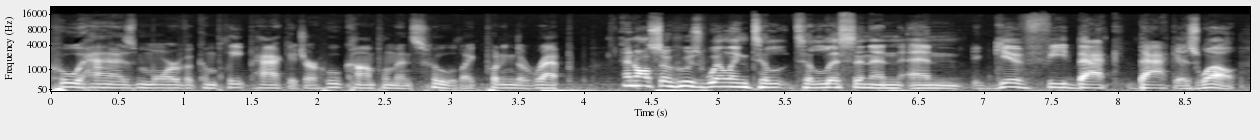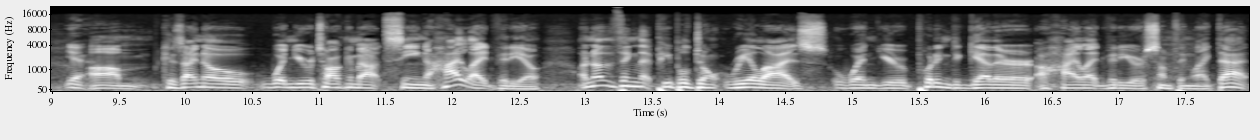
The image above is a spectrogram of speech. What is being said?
who has more of a complete package or who complements who, like putting the rep and also who's willing to to listen and and give feedback back as well. Yeah. Um, because I know when you were talking about seeing a highlight video, another thing that people don't realize when you're putting together a highlight video or something like that,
